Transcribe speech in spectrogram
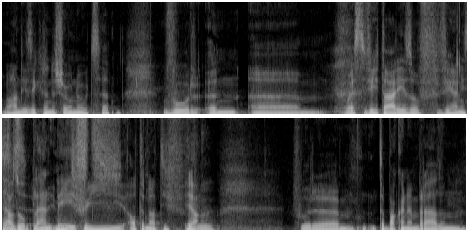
we gaan die zeker in de show notes zetten. Voor een ehm wat is het, vegetarisch of veganistisch, Ja, zo plant-based. meat-free alternatief Ja. voor, voor ehm, te bakken en braden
